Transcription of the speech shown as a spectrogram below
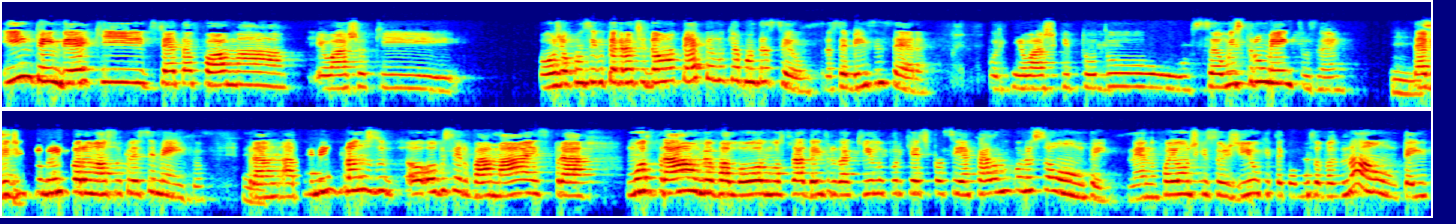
e entender que, de certa forma, eu acho que hoje eu consigo ter gratidão até pelo que aconteceu, para ser bem sincera. Porque eu acho que tudo são instrumentos, né? Isso. Serve de instrumento para o nosso crescimento. É. Pra, até mesmo para nos observar mais, para mostrar o meu valor, mostrar dentro daquilo, porque, tipo assim, a Carla não começou ontem, né? Não foi onde que surgiu, que você começou a fazer. Não, tem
